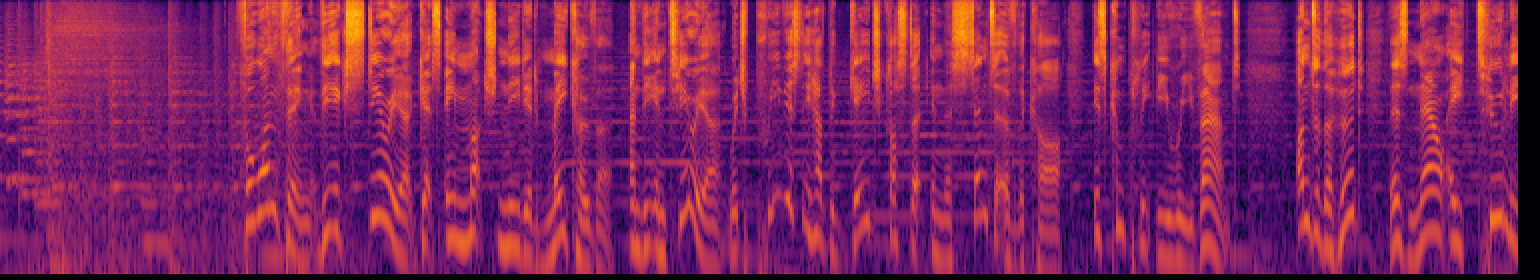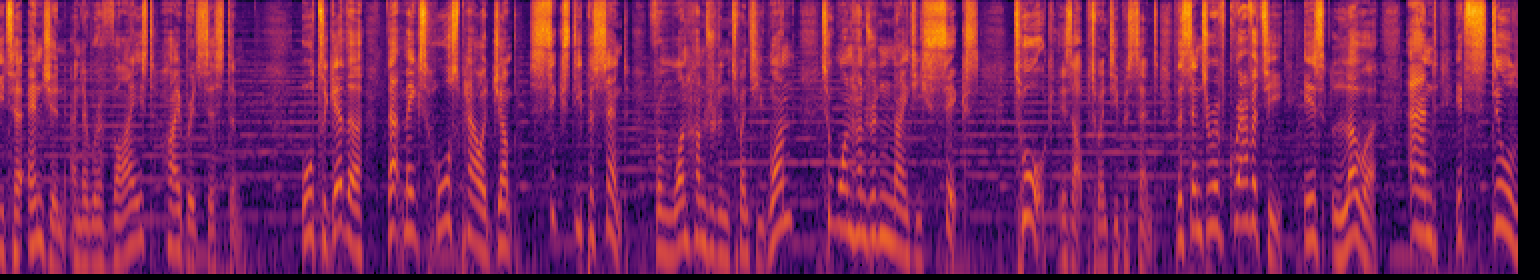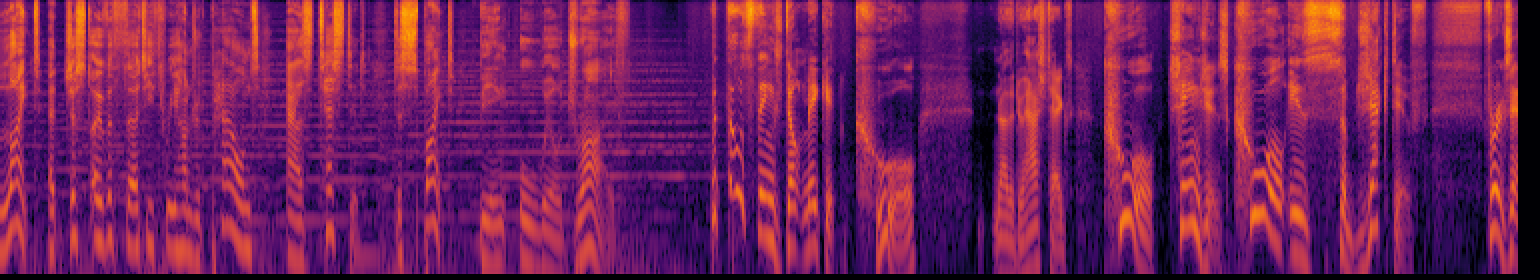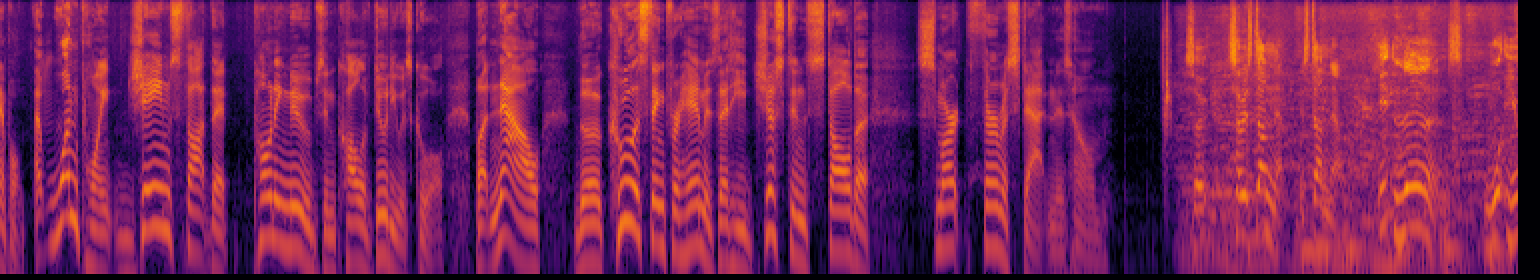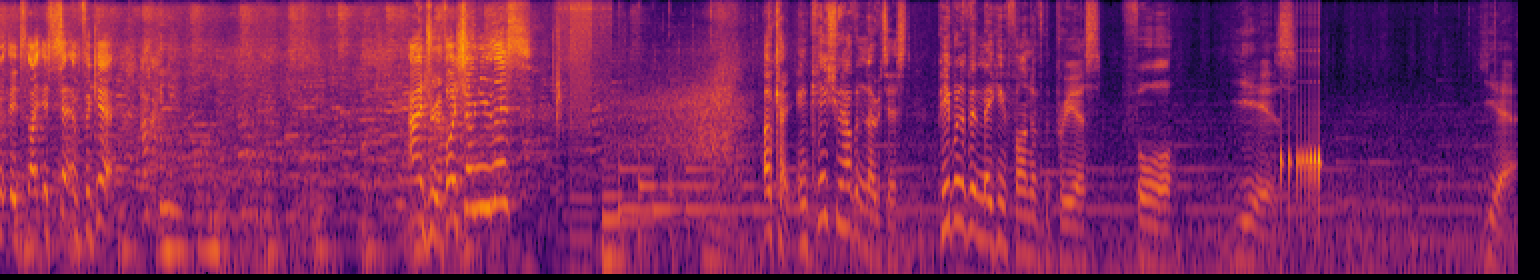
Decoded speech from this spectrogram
For one thing, the exterior gets a much needed makeover, and the interior, which previously had the gauge cluster in the center of the car, is completely revamped. Under the hood, there's now a 2 litre engine and a revised hybrid system. Altogether, that makes horsepower jump 60% from 121 to 196. Torque is up 20%, the center of gravity is lower, and it's still light at just over 3,300 pounds as tested, despite being all wheel drive. But those things don't make it cool. Neither do hashtags. Cool changes. Cool is subjective. For example, at one point, James thought that poning noobs in Call of Duty was cool. But now, the coolest thing for him is that he just installed a smart thermostat in his home. So, so it's done now. It's done now. It learns what you. It's like it's set and forget. How can you? Andrew, have I shown you this? Okay, in case you haven't noticed, people have been making fun of the Prius for years. Yeah.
